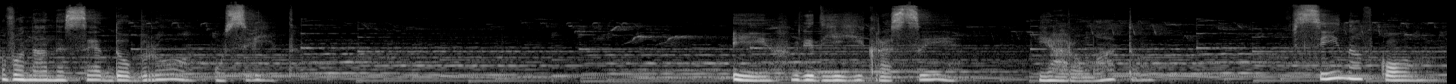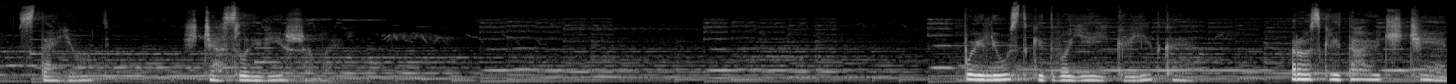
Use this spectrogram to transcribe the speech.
Вона несе добро у світ. Від її краси і аромату всі навколо стають щасливішими. Пелюстки твоєї квітки розквітають ще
